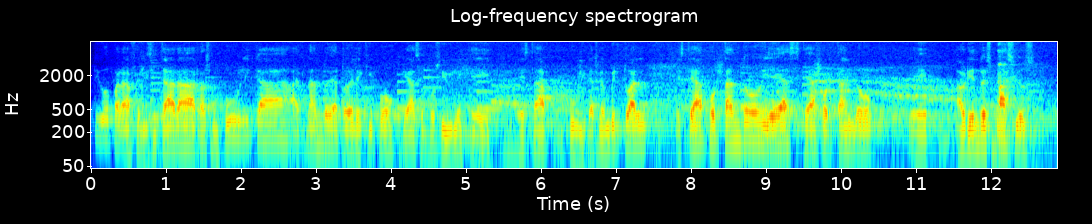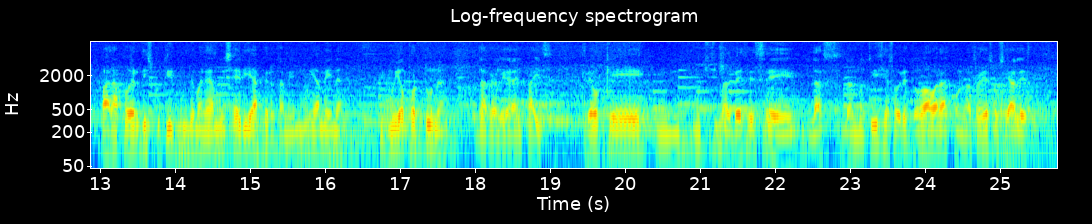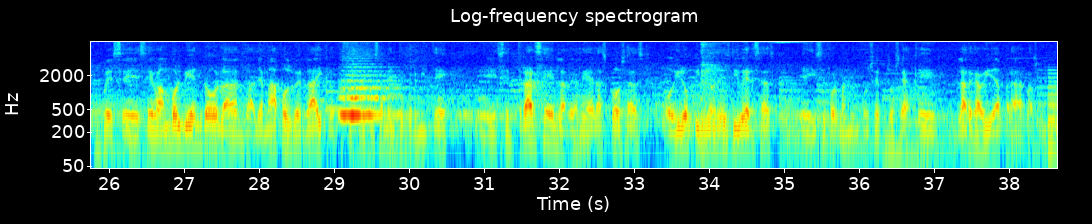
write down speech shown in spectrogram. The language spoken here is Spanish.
motivo para felicitar a Razón Pública, a Hernando y a todo el equipo que hace posible que esta publicación virtual esté aportando ideas, esté aportando, eh, abriendo espacios para poder discutir de manera muy seria, pero también muy amena y muy oportuna la realidad del país. Creo que mm, muchísimas veces eh, las, noticias, sobre todo ahora con las redes sociales, pues eh, se van volviendo la, llamada posverdad y creo que eso precisamente permite eh, centrarse en la realidad de las cosas, oír opiniones diversas y ahí se formando un concepto, o sea que larga vida para razón.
